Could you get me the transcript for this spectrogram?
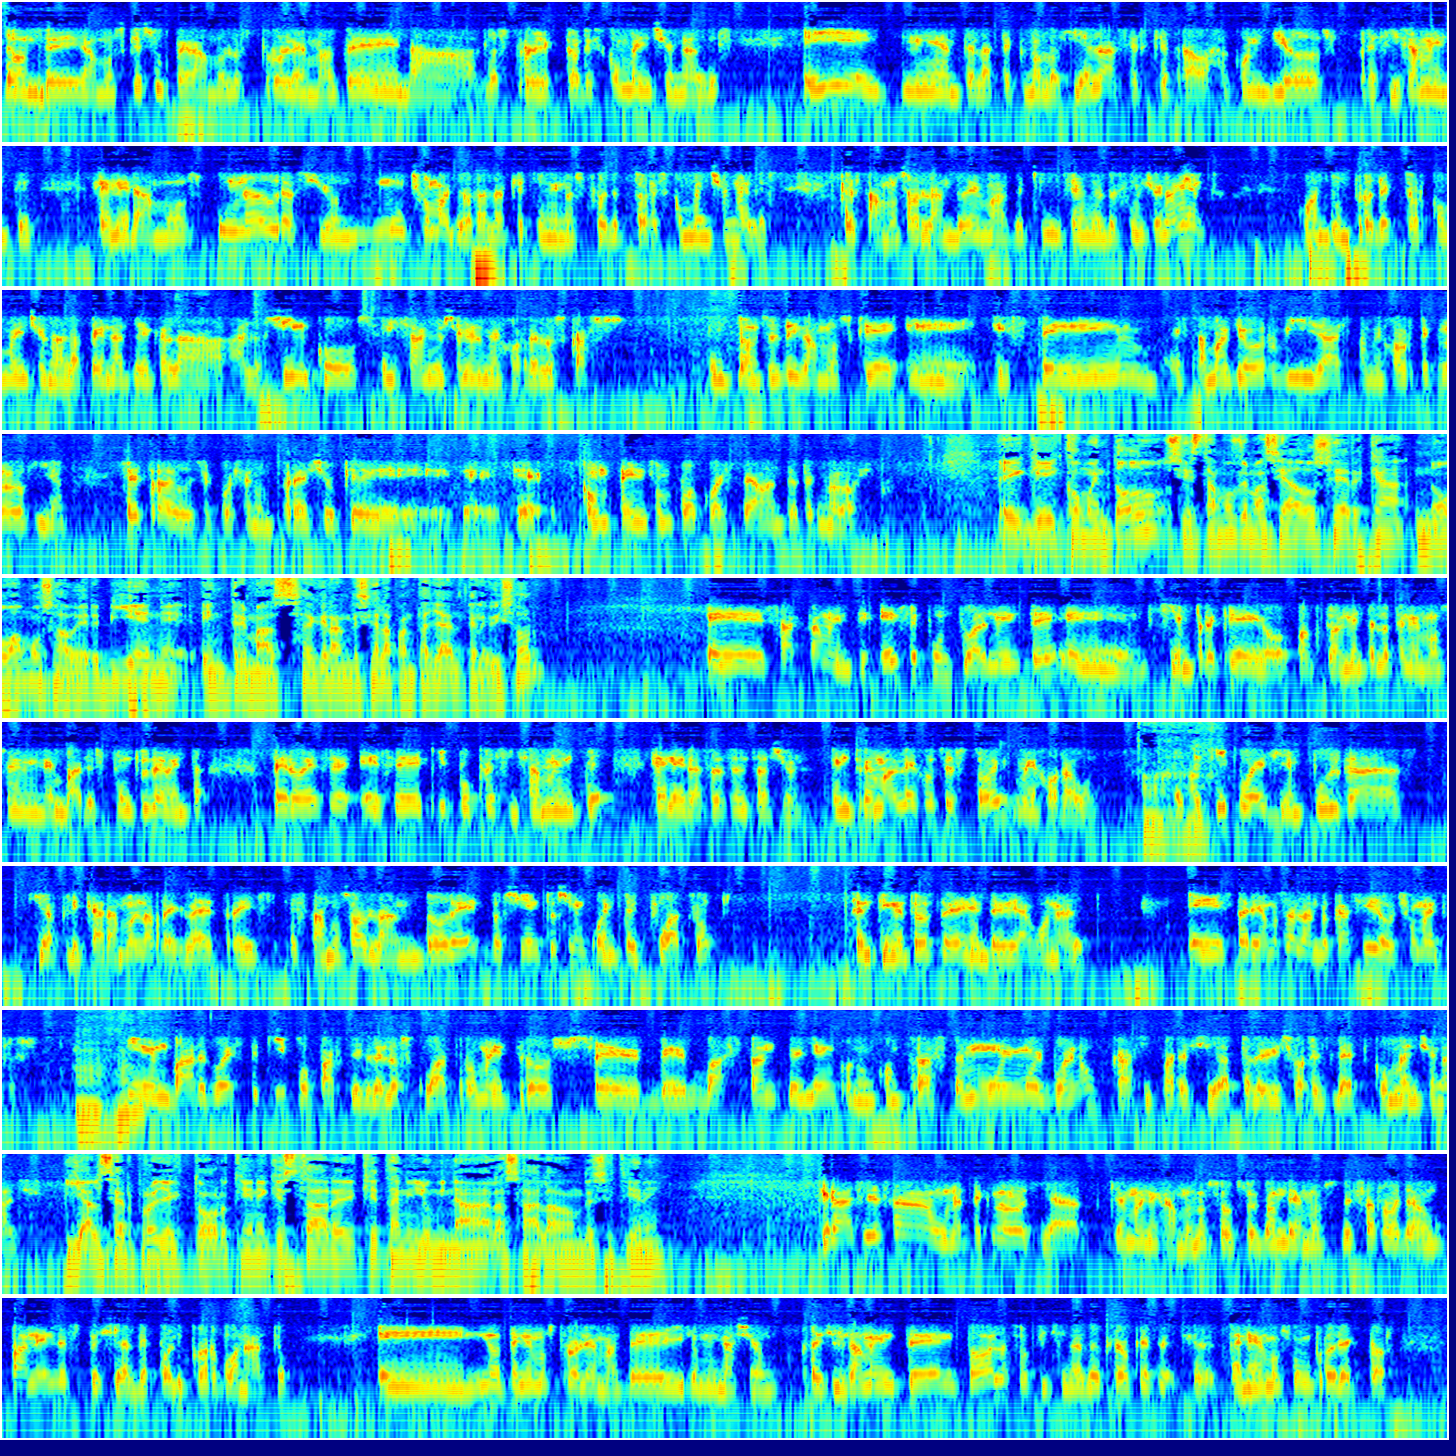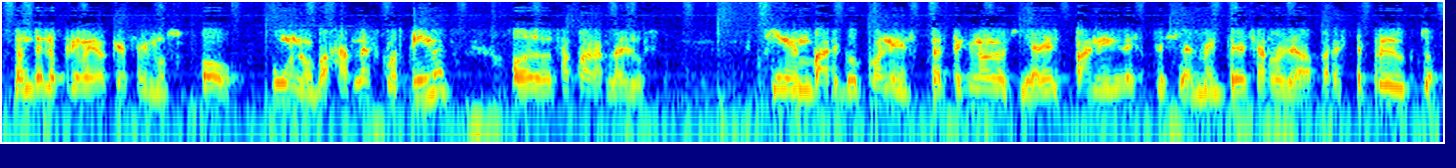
donde digamos que superamos los problemas de la- los proyectores convencionales y mediante la tecnología láser que trabaja con diodos precisamente generamos una duración mucho mayor a la que tienen los proyectores convencionales, que estamos hablando de más de 15 años de funcionamiento, cuando un proyector convencional apenas llega a, la- a los 5 o 6 años en el mejor de los casos. Entonces, digamos que eh, este, esta mayor vida, esta mejor tecnología, se traduce pues en un precio que compensa un poco este avance tecnológico. Eh, que como en todo, si estamos demasiado cerca, no vamos a ver bien eh, entre más grande sea la pantalla del televisor. Eh, exactamente, ese puntualmente, eh, siempre que o- actualmente lo tenemos en, en varios puntos de venta, pero ese ese equipo precisamente genera esa sensación. Entre más lejos estoy, mejor aún. Ajá. Este equipo de 100 pulgadas, si aplicáramos la regla de Trace, estamos hablando de 254 centímetros de, de diagonal, eh, estaríamos hablando casi de 8 metros. Sin embargo, este equipo a partir de los 4 metros se ve bastante bien, con un contraste muy, muy bueno, casi parecido a televisores LED convencionales. Y al ser proyector, ¿tiene que estar eh, qué tan iluminada la sala donde se tiene? Gracias a una tecnología que manejamos nosotros, donde hemos desarrollado un panel especial de policarbonato, eh, no tenemos problemas de iluminación. Precisamente en todas las oficinas yo creo que que tenemos un proyector donde lo primero que hacemos, o uno, bajar las cortinas, o dos, apagar la luz. Sin embargo, con esta tecnología del panel especialmente desarrollado para este producto,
